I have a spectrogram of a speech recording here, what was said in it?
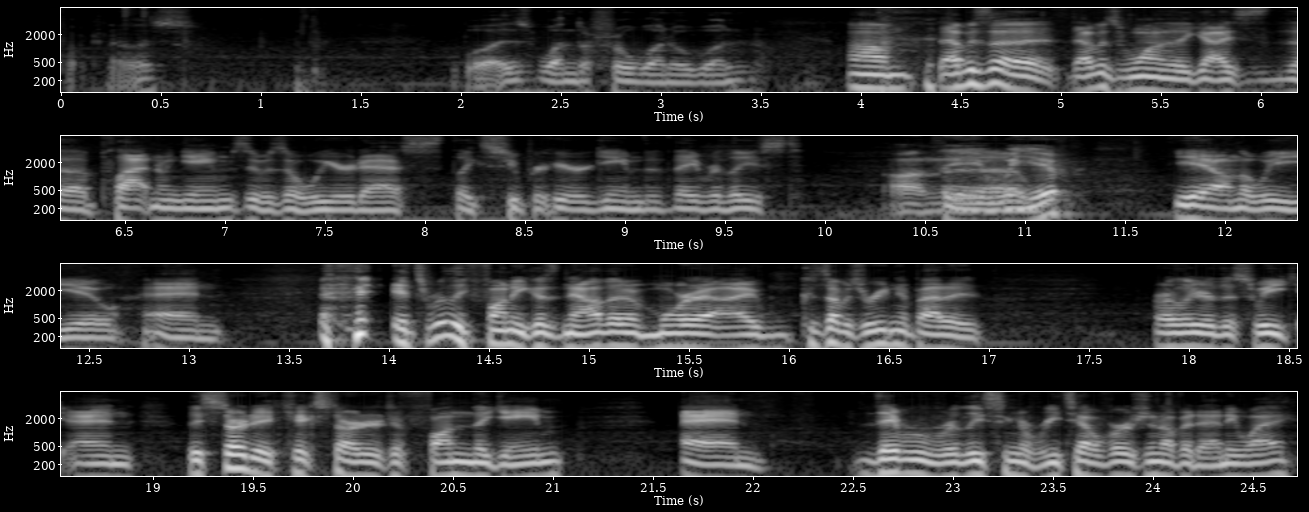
fuck knows. What is Wonderful 101? Um, that was a that was one of the guys the platinum games. It was a weird ass like superhero game that they released. On the the- Wii U? Yeah, on the Wii U, and it's really funny because now that more I because I was reading about it earlier this week, and they started a Kickstarter to fund the game, and they were releasing a retail version of it anyway.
